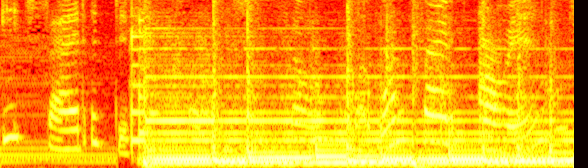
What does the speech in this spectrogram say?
each side a different color. So one side orange,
